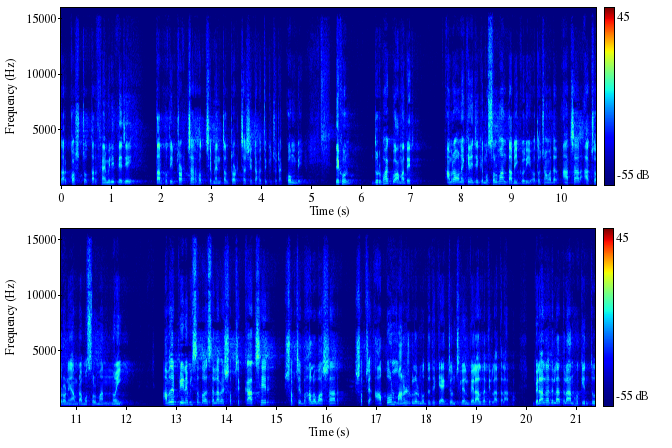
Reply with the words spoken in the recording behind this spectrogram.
তার কষ্ট, তার ফ্যামিলিতে যে তার প্রতি টর্চার হচ্ছে মেন্টাল টর্চার সেটা হয়তো কিছুটা কমবে। দেখুন, দুর্ভাগ্য আমাদের। আমরা অনেকে নিজেকে মুসলমান দাবি করি, অথচ আমাদের আচার আচরণে আমরা মুসলমান নই। আমাদের প্রিয় নবী সাল্লাহ সাল্লামের সবচেয়ে কাছের, সবচেয়ে ভালোবাসার, সবচেয়ে আপন মানুষগুলোর মধ্যে থেকে একজন ছিলেন বেলাল রাদিল্লাহ তালাহ বেলাল রাদিল্লাহ তালাহ কিন্তু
